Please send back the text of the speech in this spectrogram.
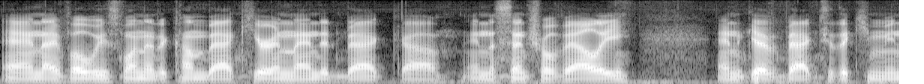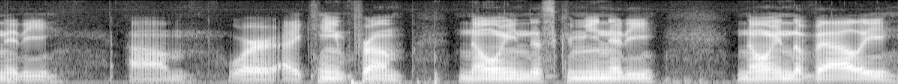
And I've always wanted to come back here and landed back uh, in the Central Valley and give back to the community um, where I came from, knowing this community, knowing the valley.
